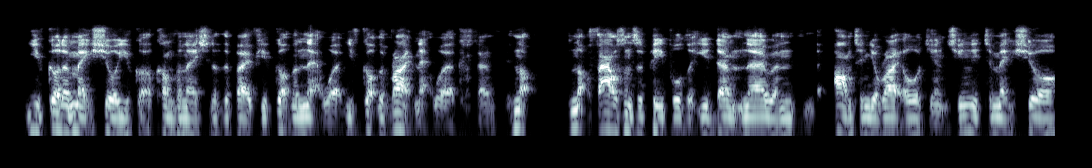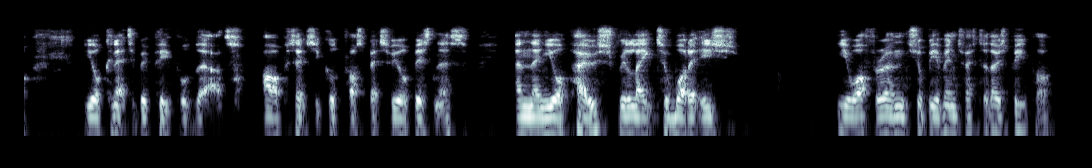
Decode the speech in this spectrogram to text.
you've got to make sure you've got a combination of the both. You've got the network, you've got the right network. So it's not not thousands of people that you don't know and aren't in your right audience. You need to make sure you're connected with people that are potentially good prospects for your business, and then your posts relate to what it is you offer and should be of interest to those people.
